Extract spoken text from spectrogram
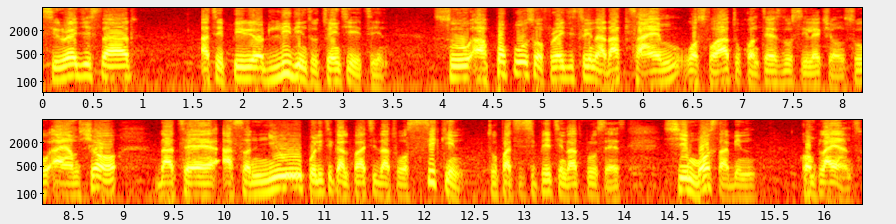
she registered at a period leading to 2018. So our purpose of registering at that time was for her to contest those elections. So I am sure that uh, as a new political party that was seeking to participate in that process, she must have been compliant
